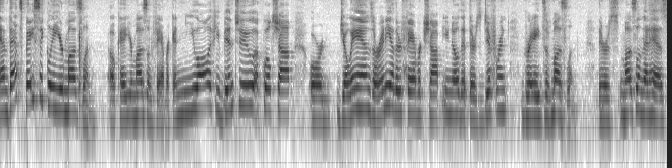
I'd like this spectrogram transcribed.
And that's basically your muslin, okay, your muslin fabric. And you all, if you've been to a quilt shop or Joann's or any other fabric shop, you know that there's different grades of muslin. There's muslin that has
